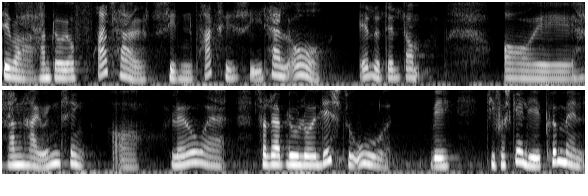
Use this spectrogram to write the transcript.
Det var, han blev jo frataget sin praksis i et halvt år efter den dom. Og øh, han har jo ingenting at løbe af. Så der blev lagt liste uge ved de forskellige købmænd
